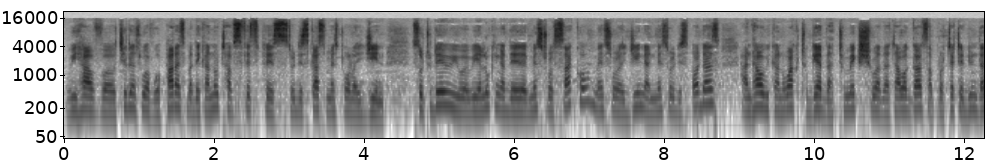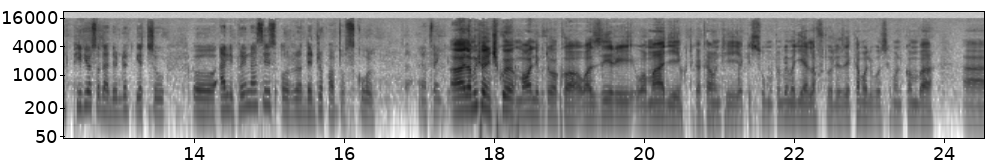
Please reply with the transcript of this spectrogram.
We have uh, children who have parents, but they cannot have space, space to discuss menstrual hygiene. So today we, we are looking at the menstrual cycle, menstrual hygiene and menstrual disorders, and how we can work together to make sure that our girls are protected during that period so that they don't get to uh, early pregnancies or uh, they drop out of school. Uh, thank you. Uh, la mwisho nichukue maoni kutoka kwa waziri wa maji kutoka kaunti ya Kisumu. Tuambie majina alafu tuelezee kama ulivyosema ni kwamba uh,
